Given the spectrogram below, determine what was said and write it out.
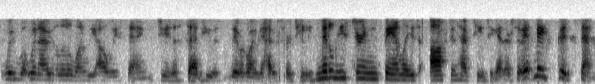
when when I was a little one, we always sang. Jesus said he was they were going to house for tea. Middle Eastern families often have tea together, so it makes good sense.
